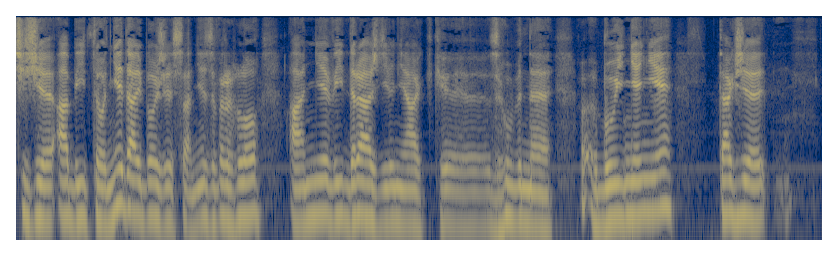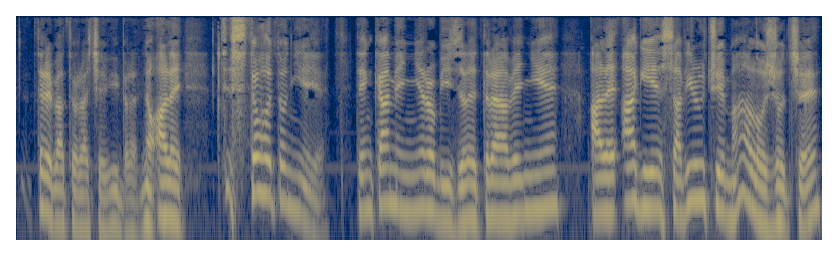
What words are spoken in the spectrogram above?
Čiže aby to, nedaj Bože, sa nezvrhlo a nevydráždil nejaké zhubné e, bujnenie, takže treba to radšej vybrať. No ale z toho to nie je. Ten kameň nerobí zlé trávenie, ale ak je, sa vylučuje málo žlče,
